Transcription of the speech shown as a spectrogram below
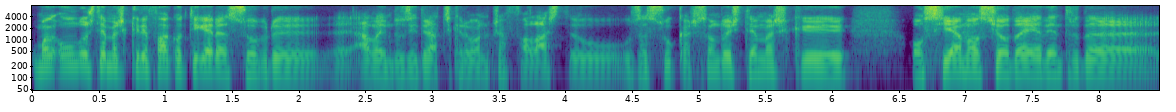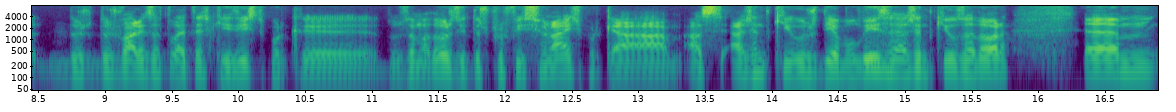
um dos temas que queria falar contigo era sobre, eh, além dos hidratos de carbono que já falaste, o, os açúcares. São dois temas que ou se ama ou se odeia dentro da, dos, dos, vários atletas que existem, porque dos amadores e dos profissionais, porque há, há, há gente que os diaboliza, há gente que os adora. Um,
